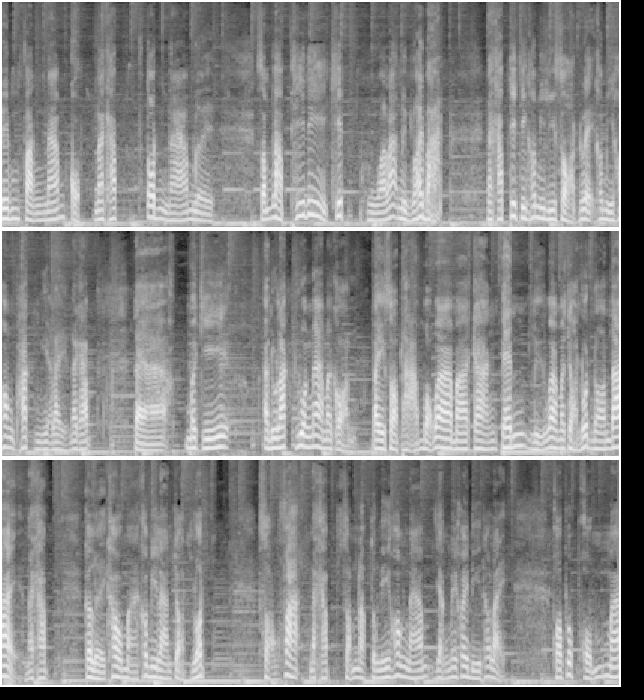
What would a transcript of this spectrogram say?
ริมฝั่งน้ำกกนะครับ ต้นน้ำเลยสำหรับที่นี่คิดหัวละ 100 บาทนะครับ ที่จริงเขามีรีสอร์ทด้วยเขามีห้องพักมีอะไรนะครับ แต่เมื่อกี้อนุรักษ์ล่วงหน้ามาก่อน ไปสอบถามบอกว่ามากางเต็นท์หรือว่ามาจอดรถนอนได้นะครับ ก็เลยเข้ามาเขามีลานจอดรถสองฝากนะครับสำหรับตรงนี้ห้องน้ำยังไม่ค่อยดีเท่าไหร่ พอพวกผมมา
